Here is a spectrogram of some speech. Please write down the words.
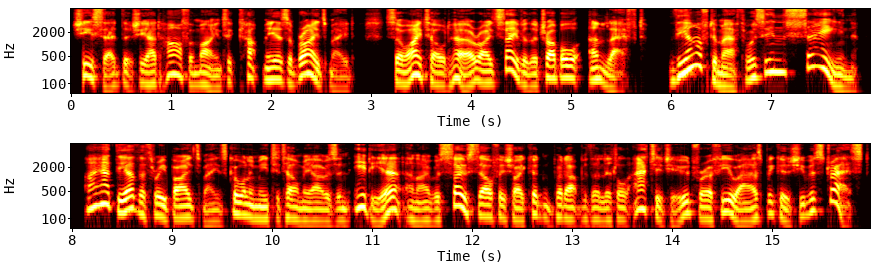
She said that she had half a mind to cut me as a bridesmaid, so I told her I'd save her the trouble and left. The aftermath was insane. I had the other three bridesmaids calling me to tell me I was an idiot, and I was so selfish I couldn't put up with a little attitude for a few hours because she was stressed.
